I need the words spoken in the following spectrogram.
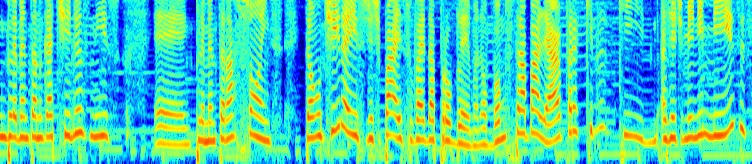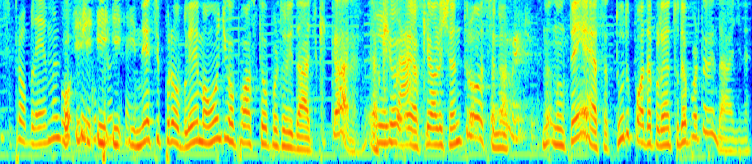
implementando gatilhos nisso, é, implementando ações. Então tira isso de tipo, ah, isso vai dar problema. Não, vamos trabalhar para que, que a gente minimize esses problemas oh, e, siga e, o processo. E, e, nesse problema, onde eu posso ter oportunidade? Porque, cara, é, o que, eu, é o que o Alexandre trouxe, né? Não, não tem essa. Tudo pode dar problema, tudo é oportunidade, né?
